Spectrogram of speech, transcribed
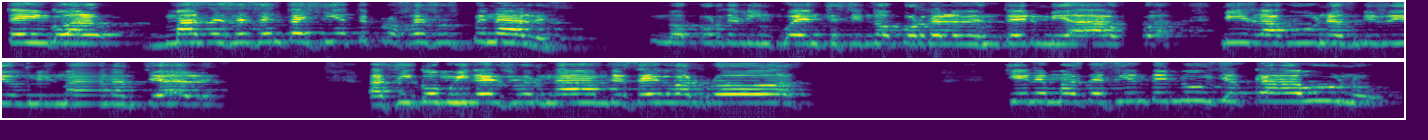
tengo más de 67 procesos penales, no por delincuentes, sino por defender mi agua, mis lagunas, mis ríos, mis manantiales. Así como Idelso Hernández, Eduardo Rodas, tiene más de 100 denuncias cada uno.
